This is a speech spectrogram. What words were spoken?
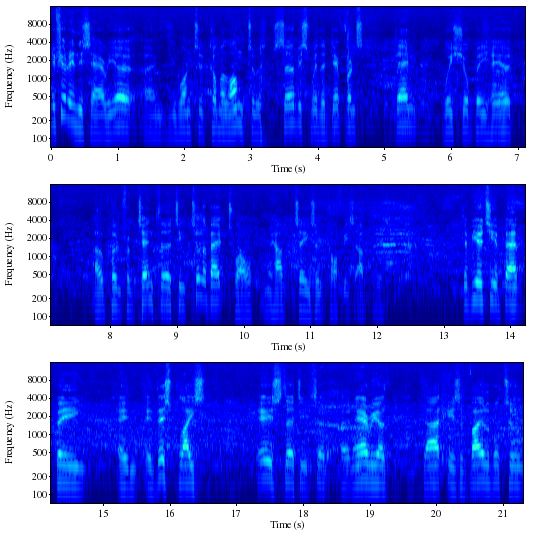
if you're in this area and you want to come along to a service with a difference, then we should be here open from 10:30 till about 12, and we have teas and coffees afterwards. The beauty about being in, in this place is that it's a, an area that is available to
